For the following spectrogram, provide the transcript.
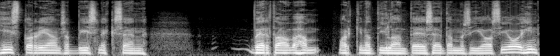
historiansa, bisneksen, vertaan vähän markkinatilanteeseen tämmöisiin asioihin,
